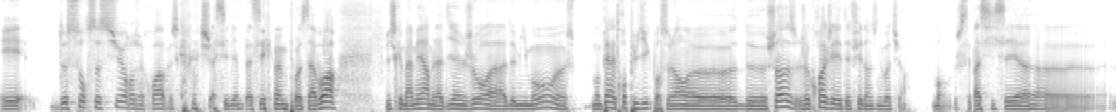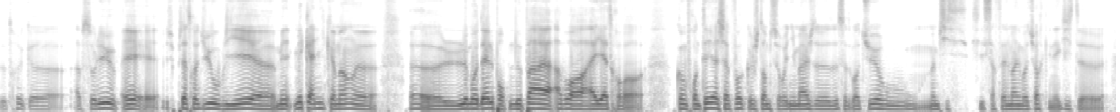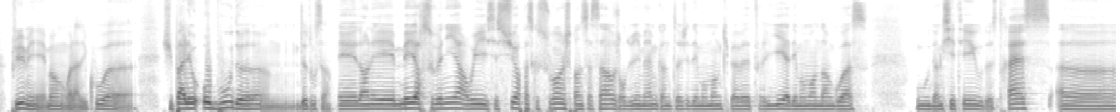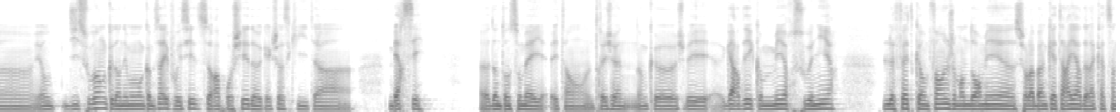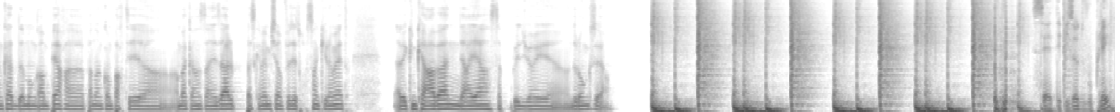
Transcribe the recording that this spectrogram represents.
Et de sources sûres, je crois, parce que je suis assez bien placé quand même pour le savoir, puisque ma mère me l'a dit un jour à demi-mot. Euh, mon père est trop pudique pour ce genre euh, de choses. Je crois que j'ai été fait dans une voiture. Bon, je sais pas si c'est euh, le truc absolu et j'ai peut-être dû oublier mécaniquement le modèle pour ne pas avoir à y être confronté à chaque fois que je tombe sur une image de, cette voiture ou même si c'est certainement une voiture qui n'existe plus, mais bon, voilà, du coup, euh, je suis pas allé au, bout de, de, tout ça. Et dans les meilleurs souvenirs, oui, c'est sûr, parce que souvent je pense à ça aujourd'hui, même quand j'ai des moments qui peuvent être liés à des moments d'angoisse ou d'anxiété ou de stress. Euh, et on dit souvent que dans des moments comme ça, il faut essayer de se rapprocher de quelque chose qui t'a bercé euh, dans ton sommeil étant très jeune. Donc je vais garder comme meilleur souvenir le fait qu'enfant, je m'endormais euh, sur la banquette arrière de la 404 de mon grand-père euh, pendant qu'on partait euh, en vacances dans les Alpes, parce que même si on faisait 300 km, avec une caravane derrière, ça pouvait durer de longues heures. Cet épisode vous plaît?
